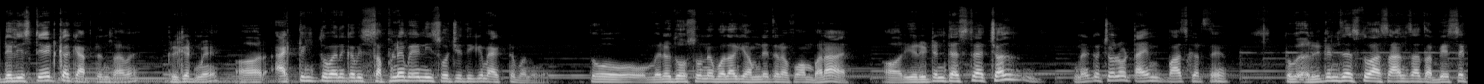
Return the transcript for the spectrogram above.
दिल्ली स्टेट का कैप्टन था मैं क्रिकेट में, और एक्टिंग तो मैंने कभी सपने में नहीं सोची थी कि मैं एक्टर बनूँगा। तो मेरे दोस्तों ने बोला कि हमने तेरा फॉर्म भरा है, और ये रिटर्न टेस्ट है, चल। मैंने कहा, चलो टाइम पास करते हैं। तो रिटर्न टेस्ट तो आसान सा था बेसिक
